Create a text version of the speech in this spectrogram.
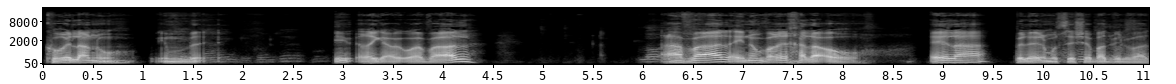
קורה לנו, אם, אם, רגע, אבל, אבל אינו מברך על האור. אלא בליל מוצאי שבת בלבד.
